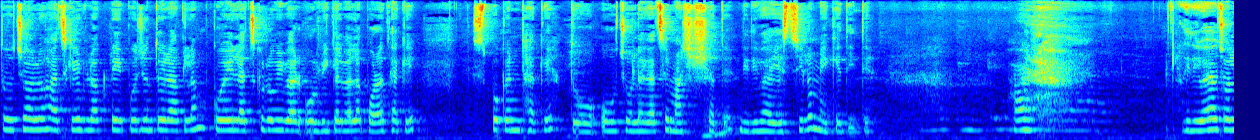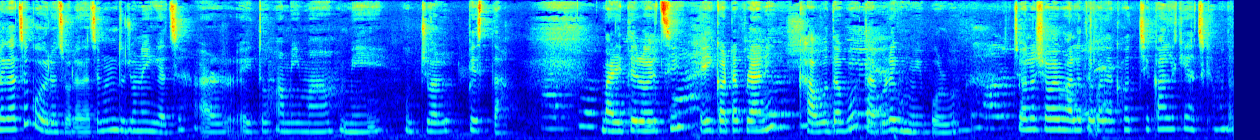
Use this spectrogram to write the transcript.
তো চলো, আজকের ব্লগটা এই পর্যন্তই রাখলাম। কোয়েল আজকে রবিবার, ওর বিকেলবেলা পড়া থাকে স্পোকেন থাকে। তো ও চলে গেছে মাসির সাথে। দিদিভাই এসেছিল মেয়েকে দিতে। আর দিদিভাইও চলে গেছে, কোয়েলও চলে গেছে। মানে দুজনেই গেছে। আর এই তো আমি, মা, মেয়ে, উজ্জ্বল, পেস্তা। বাড়িতে রয়েছি, এই কটা প্রাণী, খাব দাবো, তারপরে ঘুমিয়ে পড়ব। চলো সবাই ভালো থেকো, দেখা হচ্ছে কালকে। আজকে মতো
